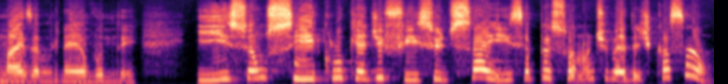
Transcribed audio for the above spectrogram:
mais apneia eu vou ter. E isso é um ciclo que é difícil de sair se a pessoa não tiver dedicação.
